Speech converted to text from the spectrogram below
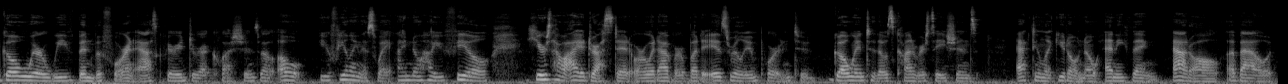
go where we've been before and ask very direct questions about, oh, you're feeling this way. I know how you feel. Here's how I addressed it, or whatever. But it is really important to go into those conversations acting like you don't know anything at all about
